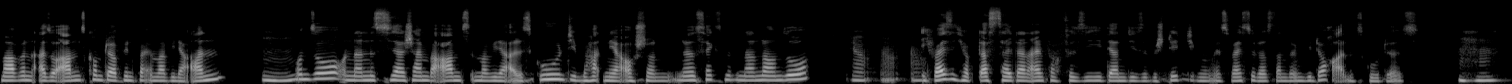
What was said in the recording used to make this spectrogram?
Marvin, also abends kommt er auf jeden Fall immer wieder an. Mhm. und so. Und dann ist ja scheinbar abends immer wieder alles gut. Die hatten ja auch schon ne, Sex miteinander und so. ja, ja, ja. Ich weiß nicht, ob das halt dann einfach für sie dann diese Bestätigung ist, weißt du, dass dann irgendwie doch alles gut ist. Mhm.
